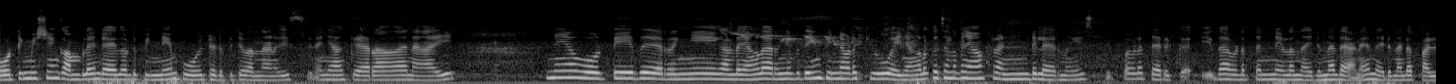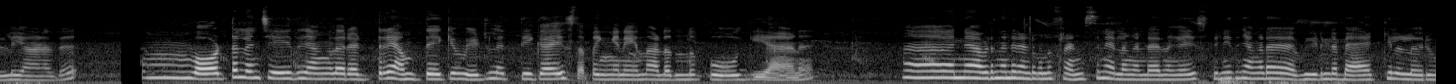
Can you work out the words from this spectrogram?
വോട്ടിംഗ് മെഷീൻ കംപ്ലൈന്റ് ആയതുകൊണ്ട് പിന്നെയും പോയിട്ട് എടുത്തിട്ട് വന്നതാണ് ഗൈസ് പിന്നെ ഞാൻ കയറാനായി പിന്നെ ഞാൻ വോട്ട് ചെയ്ത് ഇറങ്ങി കണ്ട? ഞങ്ങൾ ഇറങ്ങിയപ്പോഴത്തേക്കും പിന്നെ അവിടെ ക്യൂ ആയി. ഞങ്ങളൊക്കെ ചെന്നപ്പോൾ ഞാൻ ഫ്രണ്ടിലായിരുന്നു. ഇപ്പോൾ അവിടെ തിരക്ക്. ഇത് അവിടെ തന്നെയുള്ള നരുന്നടാണ് നരുന്നട പള്ളിയാണത്. വോട്ടെല്ലാം ചെയ്ത് ഞങ്ങൾ ഒരു എട്ടര ആകുമ്പോഴത്തേക്കും വീട്ടിലെത്തി ഗൈസ് അപ്പം ഇങ്ങനെ നടന്നു പോവുകയാണ്. പിന്നെ അവിടെ നിന്ന് രണ്ട് മൂന്ന് ഫ്രണ്ട്സിനെ എല്ലാം കണ്ടായിരുന്നു ഗൈസ് പിന്നെ ഇത് ഞങ്ങളുടെ വീടിന്റെ ബാക്കിലുള്ള ഒരു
